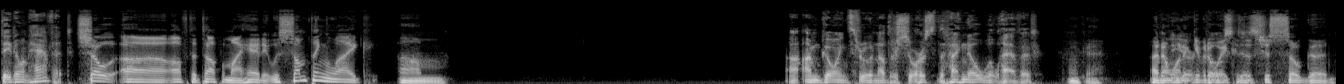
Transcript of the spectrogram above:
they don't have it. So, uh, off the top of my head, it was something like. Um, I'm going through another source that I know will have it. Okay. I don't want to give it away because it's just so good.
